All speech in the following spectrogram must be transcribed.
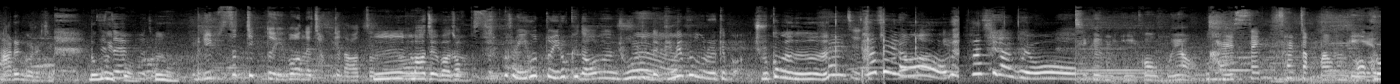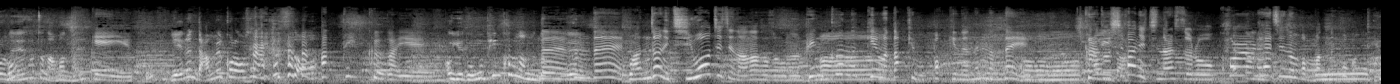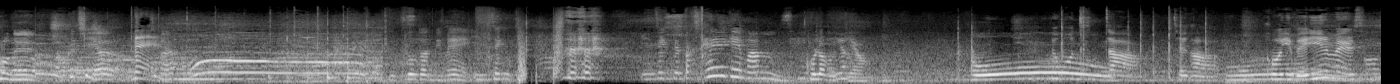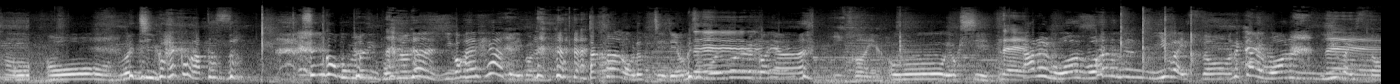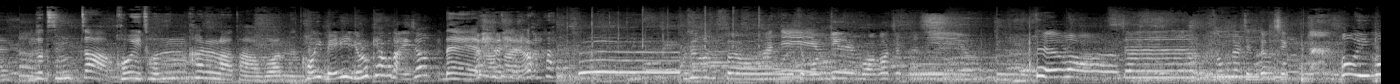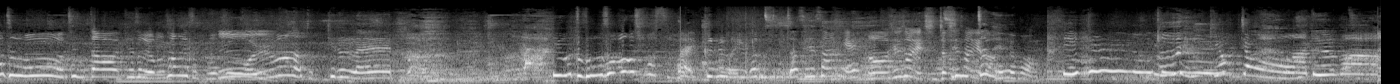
아른거려 지금 너무 이뻐? 응. 립스틱도 이번에 작게 나왔잖아요. 음 맞아요 맞아 그래서 이것도 이렇게 나오면 좋을 텐데 비밀품으로 이렇게 줄 거면은 팔지, 사세요. 하시라고요 지금 이거고요. 갈색 살짝 나온 게 어 얘고 그러네 살짝 남았네 이게 얘고 얘는 남을 거라고 생각했어 핫핑크가 얘. 어 얘 너무 핑크로 남는다 네, 근데 완전히 지워지진 않아서 저는 핑크 아. 느낌은 딱히 못 받기는 했는데 어, 그래도 다행이다. 시간이 지날수록 쿨해지는 건 맞는 것 같아요. 그러네 끝이에요 네. 브로다님의 인생템 인생템 딱 세 개만 골라볼게요. 오. 이건 진짜 제가 거의 매일매일 써서 오, 왠지 이거 할 것 같았어. 쓴 거 보면, 보면은 이거 해, 해야 돼, 이거는. 딱 하나가 어렵지. 이제 여기서 네. 뭘 고를 거냐. 이거요. 오, 역시. 네. 딸을 모아, 모아놓는 이유가 있어. 색깔을 모아놓는 이유가 있어. 이거 진짜 거의 전 칼라 다 모았는데. 거의 매일 이렇게 하고 다니죠? 네, 맞아요. 고생하셨어요. 아니에요. 이렇게 먼 길 와가지고. 대박. 짠. 선물 증정식. 어, 이거 저 진짜 계속 영상에서 보고 얼마나 좋길래. 이것도 너무 써보고 싶었어. 아이, 그리고 이거 진짜 세상에. 어, 세상에, 진짜 세상이다. 진짜 대박. 이 귀엽죠? 아, 대박.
